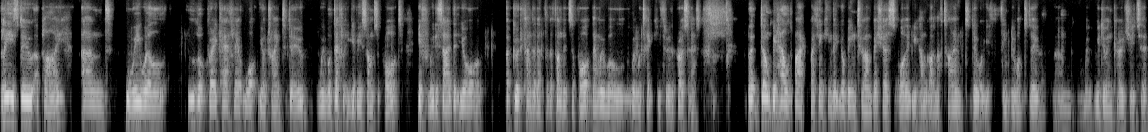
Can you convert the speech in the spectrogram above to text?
please do apply and we will look very carefully at what you're trying to do. We will definitely give you some support. If we decide that you're a good candidate for the funded support, then we will we will take you through the process. But don't be held back by thinking that you're being too ambitious or that you haven't got enough time to do what you think you want to do. Um, we, we do encourage you to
